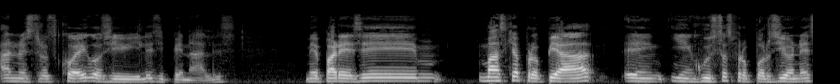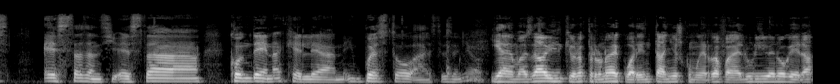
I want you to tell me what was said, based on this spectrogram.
a nuestros códigos civiles y penales, me parece más que apropiada y en justas proporciones esta, esta condena que le han impuesto a este señor. Y además, David, que una persona de 40 años como es Rafael Uribe Noguera,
